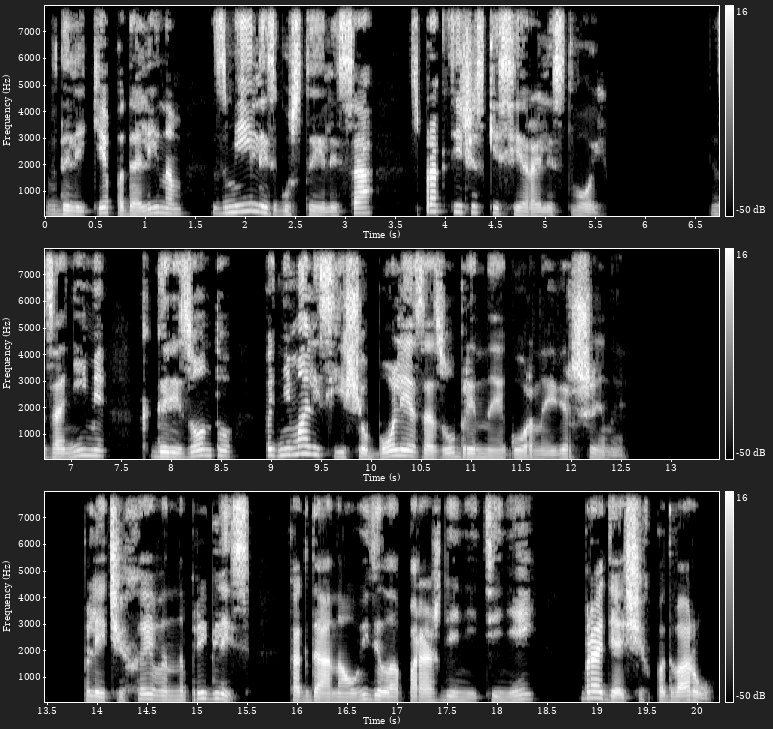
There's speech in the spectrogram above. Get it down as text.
Вдалеке по долинам змеились густые леса с практически серой листвой. За ними к горизонту поднимались еще более зазубренные горные вершины. Плечи Хейвен напряглись, когда она увидела порождение теней, бродящих по двору.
